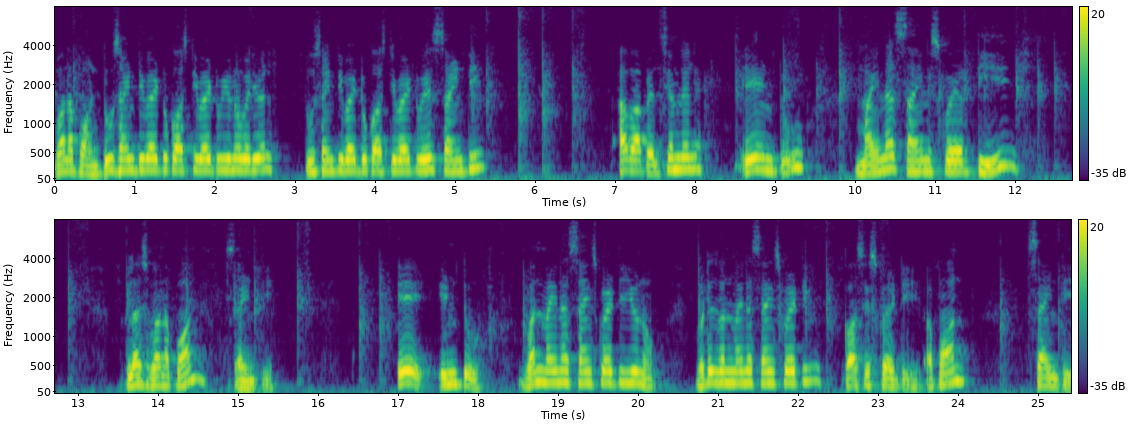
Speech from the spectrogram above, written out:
one upon two sine t by two cos t by two you know very well two sine t by two cos t by two is sine t अब आप एल्सियम ले लें। A into minus sine square t plus one upon sine t a into one minus sine square t you know what is one minus sine square t cos square t upon sine t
